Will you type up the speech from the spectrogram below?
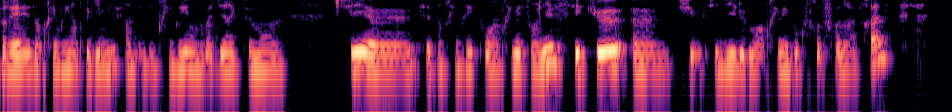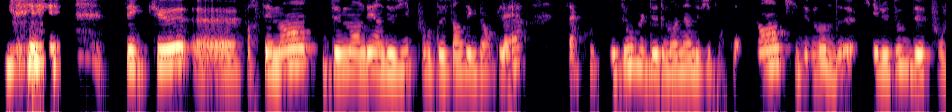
«vraies imprimeries» entre guillemets, enfin des imprimeries où on va directement, heu, chez, cette imprimerie pour imprimer son livre, c'est que, j'ai aussi dit le mot «imprimer» beaucoup trop de fois dans la phrase, c'est que, forcément demander un devis pour 200 exemplaires, ça coûte le double de demander un devis pour 400 qui demande, qui est le double de pour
